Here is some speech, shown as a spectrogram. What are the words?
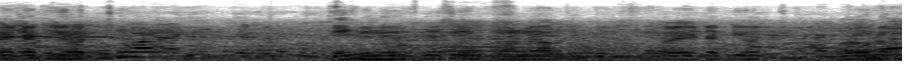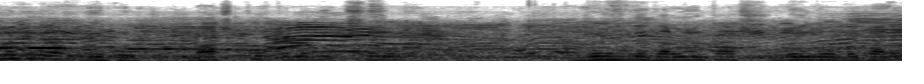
এটা কি হচ্ছে? এই নির্দেশে তাহলে এটা কি হচ্ছে? ঘরে বস্ত্র তুলে দিচ্ছেন বিরোধী দলনেতা শুভেন্দু অধিকারী।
